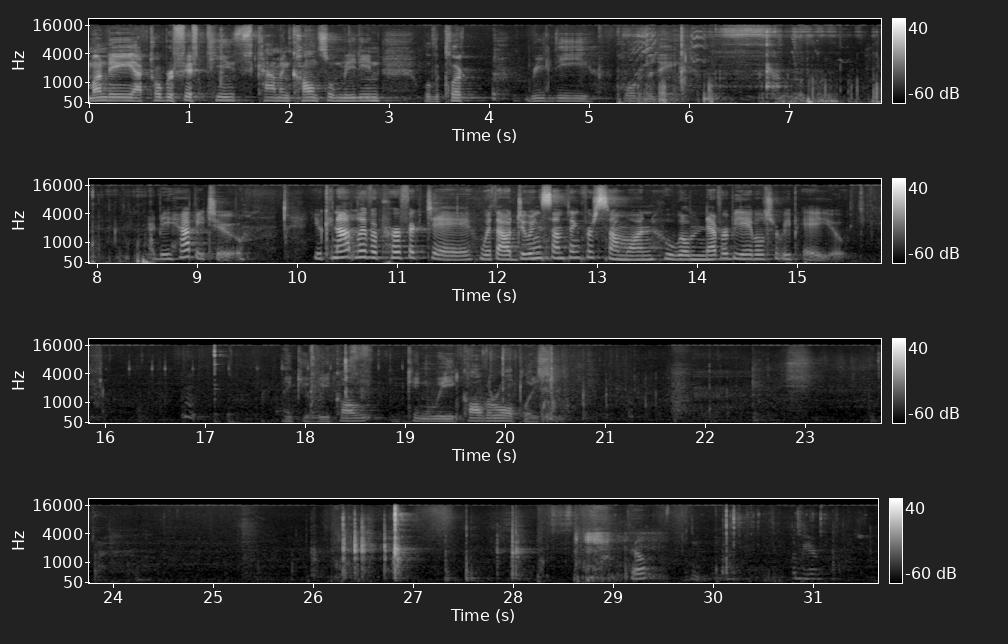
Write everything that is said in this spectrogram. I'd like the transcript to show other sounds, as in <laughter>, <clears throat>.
Monday, October 15th, Common Council meeting. Will the clerk read the quote of the day? I'd be happy to. You cannot live a perfect day without doing something for someone who will never be able to repay you. Thank you. We call, can we call the roll, please?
